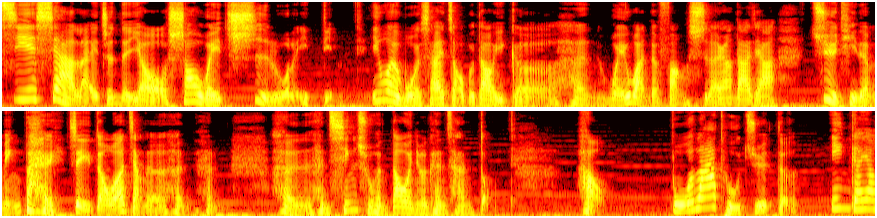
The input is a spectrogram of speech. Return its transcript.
接下来真的要稍微赤裸了一点，因为我实在找不到一个很委婉的方式来让大家具体的明白这一段。我要讲的很很很很清楚、很到位，你们可能才能懂。好，柏拉图觉得应该要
